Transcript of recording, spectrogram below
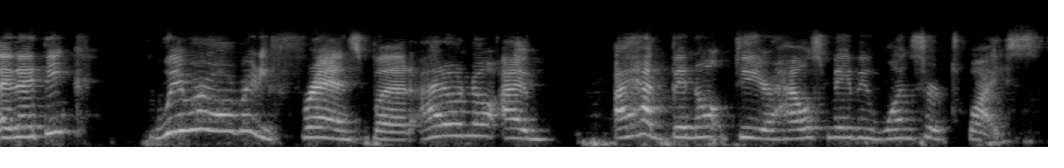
and I think we were already friends, but I don't know. I, I had been out to your house maybe once or twice.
